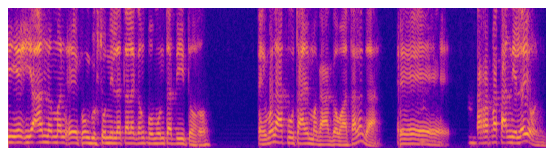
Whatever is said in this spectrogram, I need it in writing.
eh, yaan naman eh kung gusto nila talagang pumunta dito, eh wala po tayong magagawa talaga. Eh karapatan nila 'yon.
